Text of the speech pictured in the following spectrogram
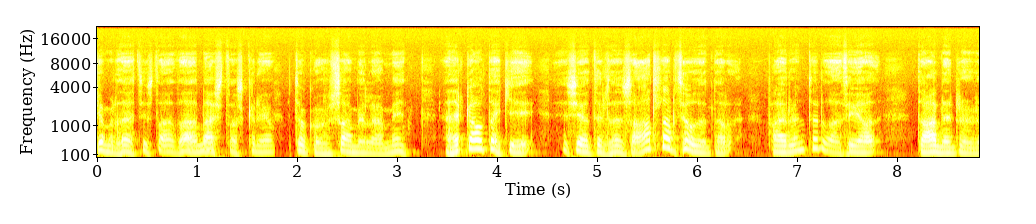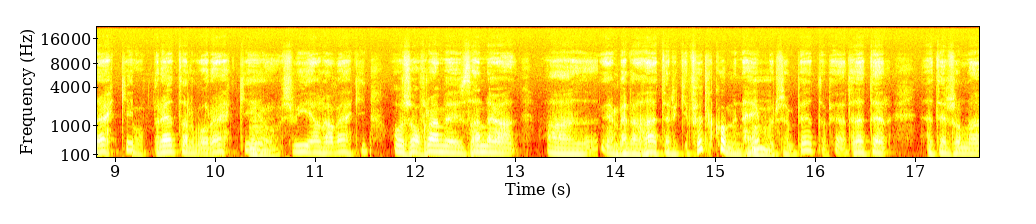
kemur þetta í stað, það er næsta skref, við tökum upp samilega mynd. En þeir gátt ekki sér til þess að allar þjóðurnar fær undir það því að Danir eru ekki og brettar voru ekki Mm. og svíjar hafa ekki og svo framvegist þannig að, að ég meina þetta er ekki fullkomin heimur sem betur fyrir. Þetta er, þetta er svona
